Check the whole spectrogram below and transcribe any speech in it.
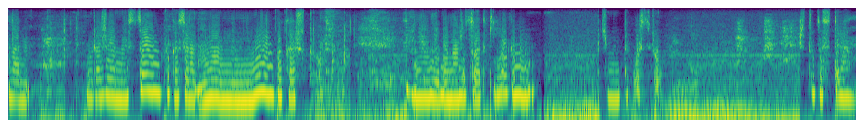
Ладно. Урожай сцены пока сам нам, нам не нужен пока что. Меня уже дамажат сладкие ягоды. Почему так быстро? Что-то странное.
